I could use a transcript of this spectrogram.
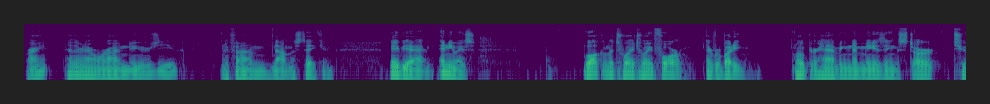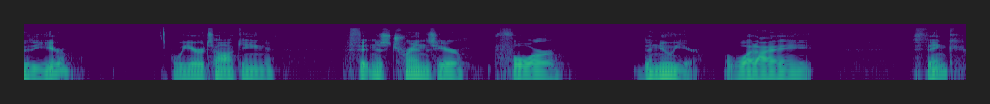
right? Heather and I were on New Year's Eve, if I'm not mistaken. Maybe I am. Anyways, welcome to 2024, everybody. Hope you're having an amazing start to the year. We are talking fitness trends here for the new year. What I think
